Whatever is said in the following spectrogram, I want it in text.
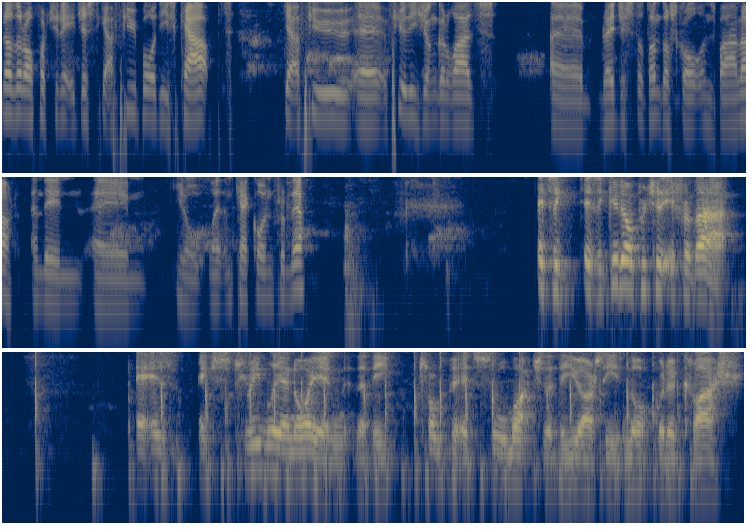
another opportunity just to get a few bodies capped, get a few uh, a few of these younger lads um, registered under Scotland's banner, and then um, you know let them kick on from there. It's a it's a good opportunity for that. It is extremely annoying that they trumpeted so much that the URC is not going to clash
